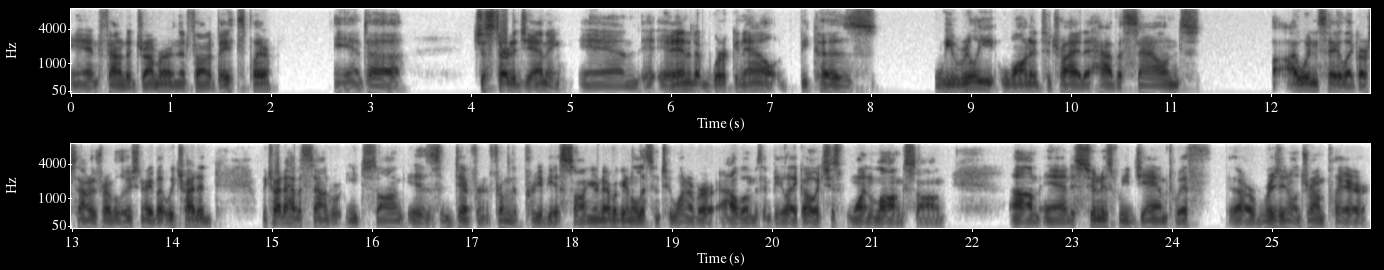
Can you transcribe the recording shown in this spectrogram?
and found a drummer, and then found a bass player, and uh, just started jamming. And it, it ended up working out because we really wanted to try to have a sound I wouldn't say like our sound is revolutionary, but we try to we try to have a sound where each song is different from the previous song. You're never going to listen to one of our albums and be like, oh, it's just one long song. Um, and as soon as we jammed with our original drum player,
